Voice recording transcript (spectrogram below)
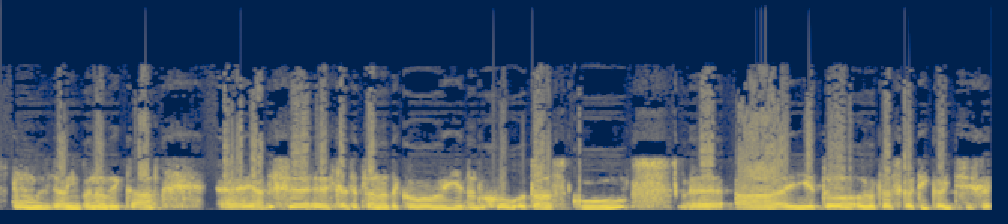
Zdravím pana Vika. Eh, Já bych se eh, chtěl zeptat na takovou jednoduchou otázku eh, a je to otázka týkající se,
